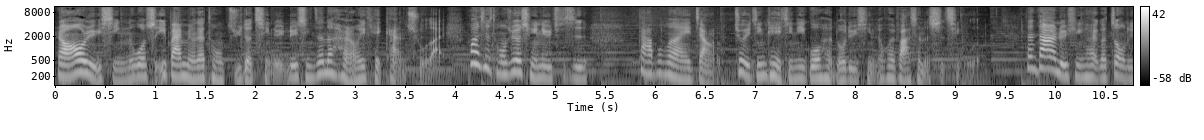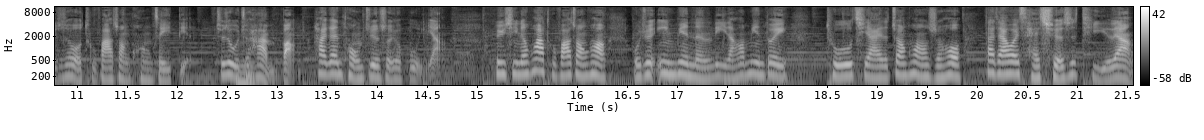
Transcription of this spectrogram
然后旅行，如果是一般没有在同居的情侣，旅行真的很容易可以看得出来。或者是同居的情侣，其实大部分来讲就已经可以经历过很多旅行的会发生的事情了。但当然，旅行还有一个重点，就是我突发状况这一点，就是我觉得他很棒。他跟同居的时候又不一样。旅行的话，突发状况，我觉得应变能力，然后面对突如其来的状况的时候，大家会采取的是体谅、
